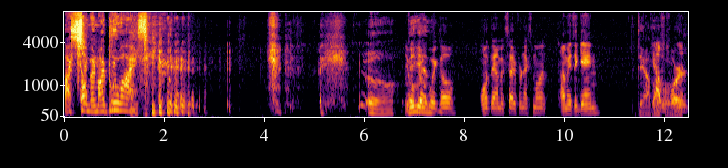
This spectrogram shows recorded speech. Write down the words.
I summon my blue eyes. oh, Yo, yeah. real quick though, one thing I'm excited for next month. I mean, it's a game. Diablo, Diablo 4. 4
